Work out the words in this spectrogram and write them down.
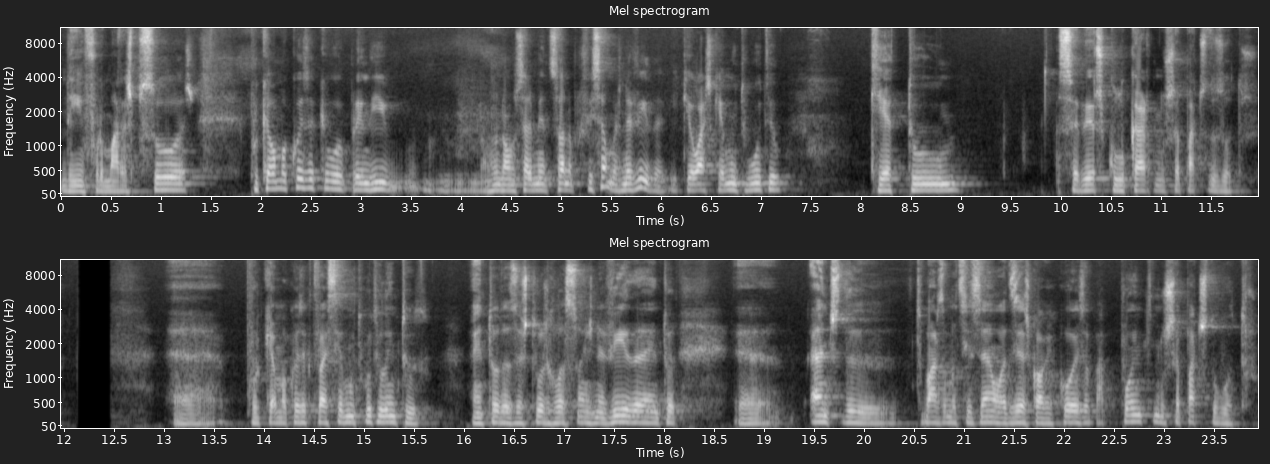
de informar as pessoas porque é uma coisa que eu aprendi, não necessariamente só na profissão, mas na vida, e que eu acho que é muito útil, que é tu saberes colocar-te nos sapatos dos outros. Uh, porque é uma coisa que te vai ser muito útil em tudo, em todas as tuas relações na vida, em uh, antes de tomares uma decisão ou dizeres qualquer coisa, põe-te nos sapatos do outro.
